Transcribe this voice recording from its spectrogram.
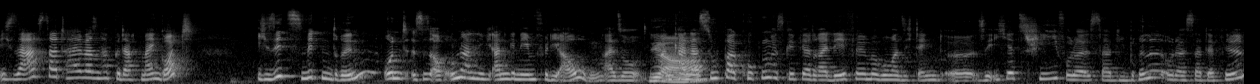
ich saß da teilweise und habe gedacht, mein Gott, ich sitze mittendrin und es ist auch unheimlich angenehm für die Augen. Also Ja. man kann das super gucken. Es gibt ja 3D-Filme, wo man sich denkt, äh, sehe ich jetzt schief oder ist das die Brille oder ist das der Film?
